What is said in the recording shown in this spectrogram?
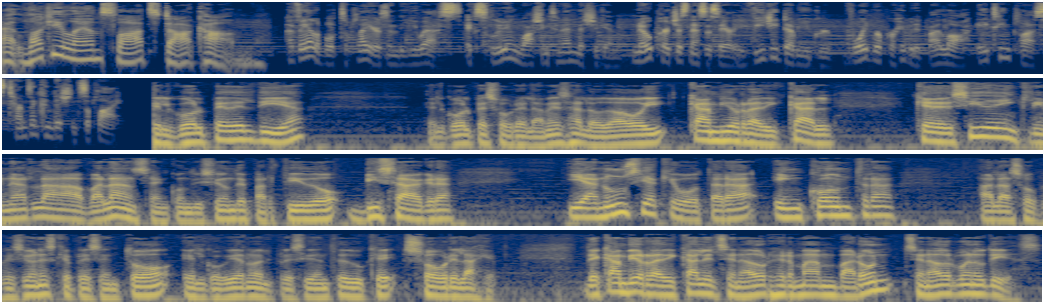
at LuckyLandSlots.com. Available to players in the U.S., excluding Washington and Michigan. No purchase necessary. VGW Group. Void or prohibited by law. 18 plus. Terms and conditions apply. El golpe del día, el golpe sobre la mesa lo da hoy Cambio Radical, que decide inclinar la balanza en condición de partido bisagra y anuncia que votará en contra a las objeciones que presentó el gobierno del presidente Duque sobre la JEP. De Cambio Radical, el senador Germán Barón. Senador, buenos días.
